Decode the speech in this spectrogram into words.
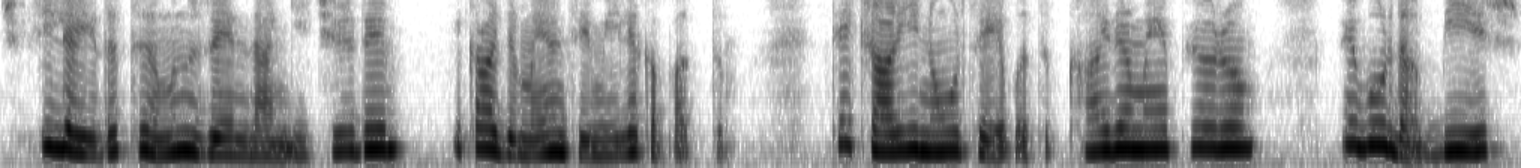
Şu lilayı da tığımın üzerinden geçirdim ve kaydırma yöntemiyle kapattım. Tekrar yine ortaya batıp kaydırma yapıyorum. Ve burada 1,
